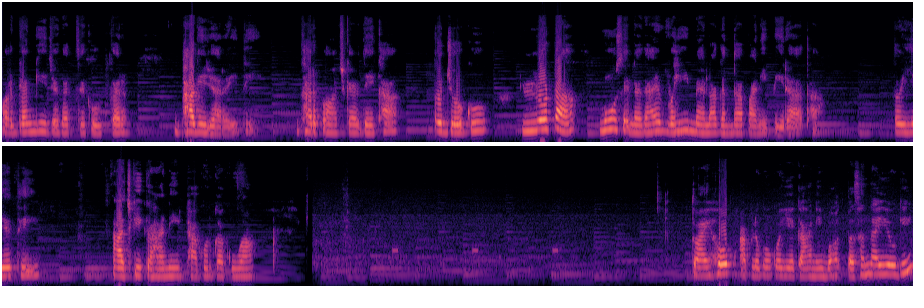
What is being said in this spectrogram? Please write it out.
और गंगी जगत से कूदकर भागी जा रही थी। घर पहुंचकर देखा तो जोगू लोटा मुँह से लगाए वही मैला गंदा पानी पी रहा था। तो ये थी आज की कहानी ठाकुर का कुआँ। तो आई होप आप लोगों को ये कहानी बहुत पसंद आई होगी।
